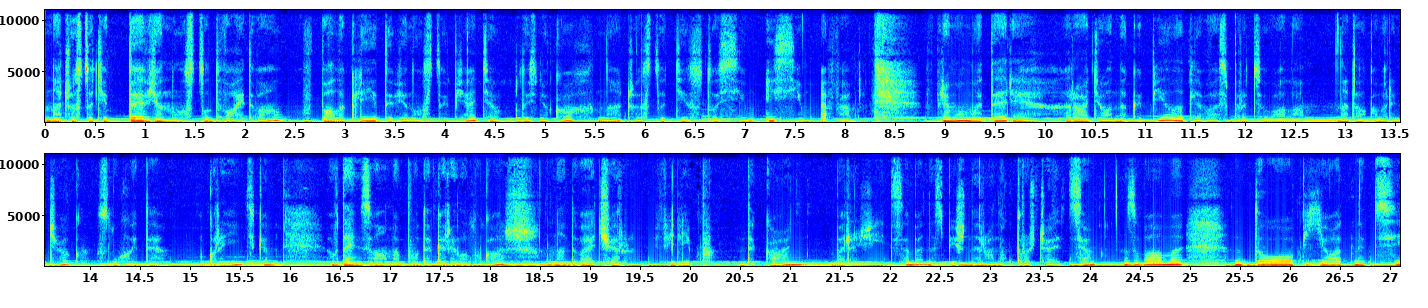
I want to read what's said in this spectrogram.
на частоті 92,2, в Балаклії 95, а в Близнюках на частоті 107,7 FM. Прямому етері радіо накипіло для вас працювала Наталка Маринчак. Слухайте українське. Вдень з вами буде Кирило Лукаш. Надвечір Філіп Декань. Бережіть себе. Неспішний ранок прощається з вами до п'ятниці.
